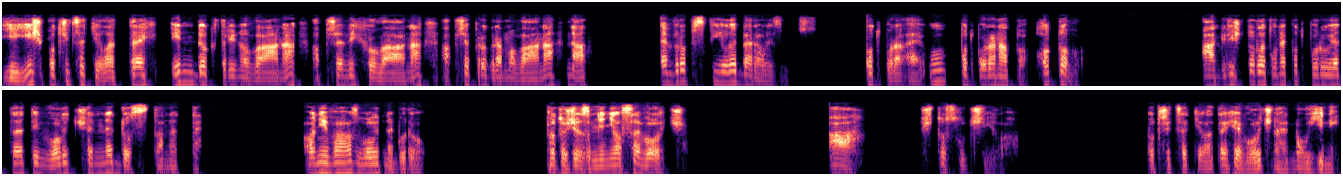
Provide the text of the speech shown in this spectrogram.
je již po 30 letech indoktrinována a převychována a přeprogramována na evropský liberalismus. Podpora EU, podpora NATO. Hotovo. A když tohle to nepodporujete, ty voliče nedostanete. Oni vás volit nebudou. Protože změnil se volič. A to slučilo. Po 30 letech je volič najednou jiný.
